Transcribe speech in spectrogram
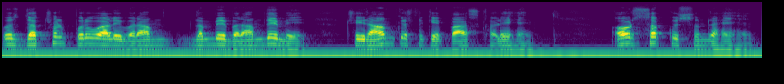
उस दक्षिण पूर्व वाले बराम, लंबे बरामदे में श्री रामकृष्ण के पास खड़े हैं और सब कुछ सुन रहे हैं।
